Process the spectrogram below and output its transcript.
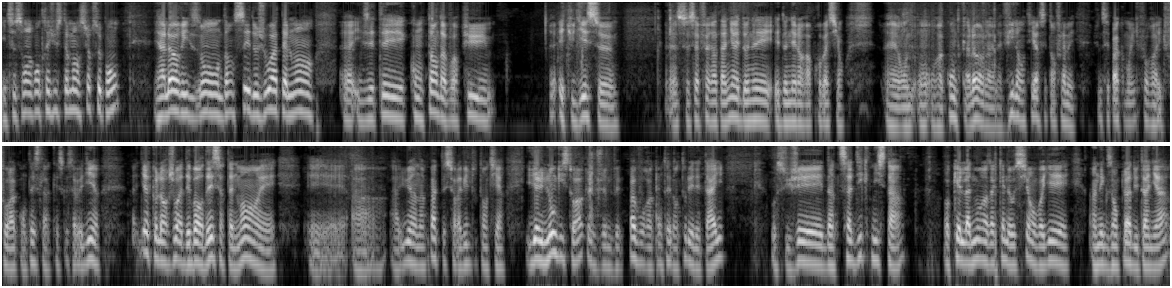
ils se sont rencontrés justement sur ce pont, et alors ils ont dansé de joie tellement euh, ils étaient contents d'avoir pu étudier ce, euh, ce Sefer Atania et donner, et donner leur approbation. Euh, on, on, raconte qu'alors la, la, ville entière s'est enflammée. Je ne sais pas comment il faut, il faut raconter cela. Qu'est-ce que ça veut dire? Dire que leur joie a débordé certainement et, et a, a, eu un impact sur la ville tout entière. Il y a une longue histoire que je ne vais pas vous raconter dans tous les détails au sujet d'un tzaddik nista, auquel l'Admour Azaken a aussi envoyé un exemplaire du Tanya.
